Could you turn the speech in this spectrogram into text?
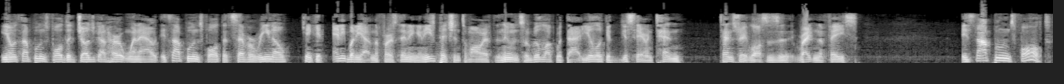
You know, it's not Boone's fault that Judge got hurt, went out. It's not Boone's fault that Severino can't get anybody out in the first inning, and he's pitching tomorrow afternoon. So good luck with that. You look at you're staring 10, 10 straight losses uh, right in the face. It's not Boone's fault.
